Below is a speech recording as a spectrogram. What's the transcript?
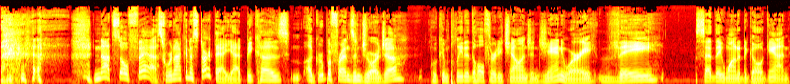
not so fast. We're not going to start that yet because a group of friends in Georgia who completed the whole 30 challenge in January, they said they wanted to go again.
